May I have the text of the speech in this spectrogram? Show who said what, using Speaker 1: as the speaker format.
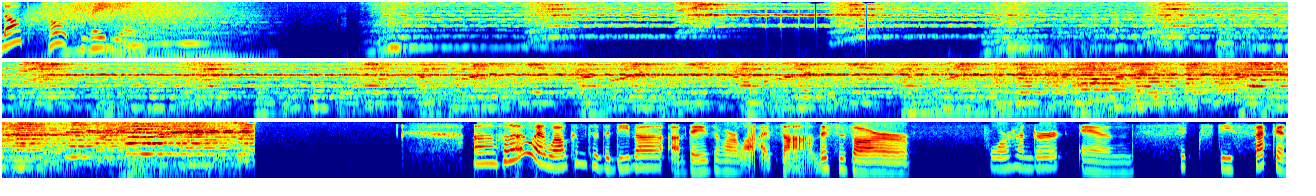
Speaker 1: Blog Talk Radio.
Speaker 2: Welcome to the Diva of Days of Our Lives. Uh, this is our 462nd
